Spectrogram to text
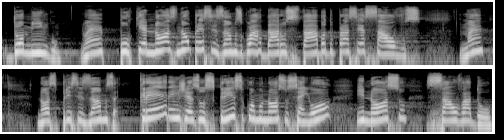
domingo, não é? Porque nós não precisamos guardar o sábado para ser salvos não é? Nós precisamos crer em Jesus Cristo como nosso Senhor e nosso Salvador.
